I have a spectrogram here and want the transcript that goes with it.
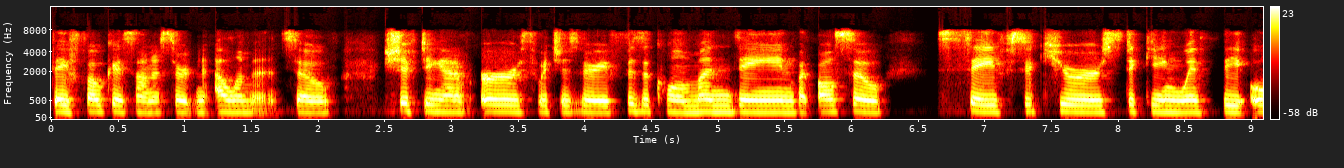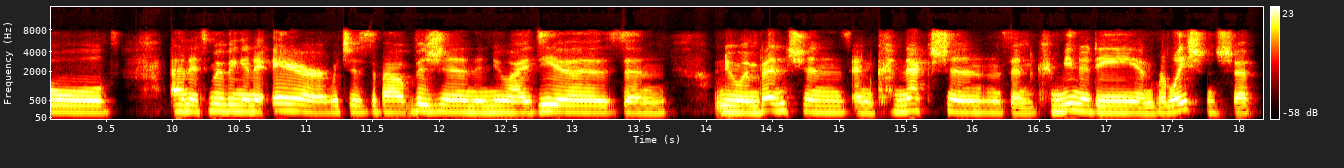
they focus on a certain element. So shifting out of earth, which is very physical, mundane, but also safe, secure, sticking with the old. And it's moving into air, which is about vision and new ideas and new inventions and connections and community and relationship.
